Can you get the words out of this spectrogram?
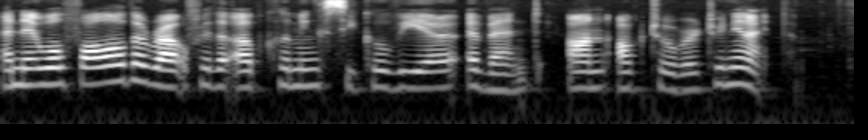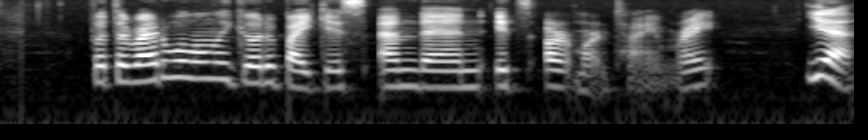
and it will follow the route for the upcoming Cyclovia event on October 29th. But the ride will only go to BICAS, and then it's Art Mart time, right? Yeah,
